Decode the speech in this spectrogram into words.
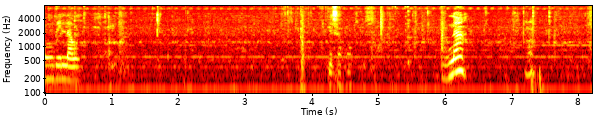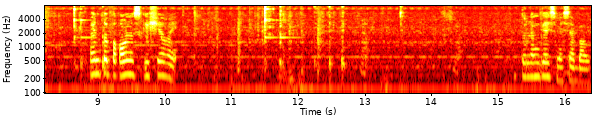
Yung dilaw. Kisa ko. Kisa. Huwag na. Hmm? Kain ko pa ako ng skisya kay. Ito lang guys, may sabaw.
